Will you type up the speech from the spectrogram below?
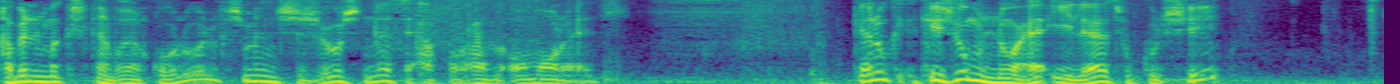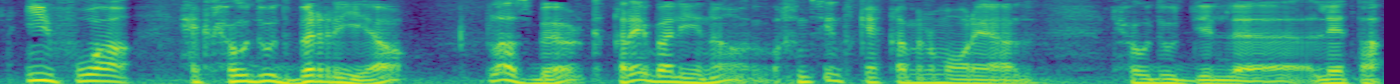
قبل ما كنت كنبغي نقولوا باش ما نشجعوش الناس يعرفوا هذه الأمور هذه كانوا كيجيو منه عائلات وكل شيء. une fois حيت الحدود برية Plattsburgh قريبة لينا 50 دقيقة من مونريال الحدود ديال l'État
